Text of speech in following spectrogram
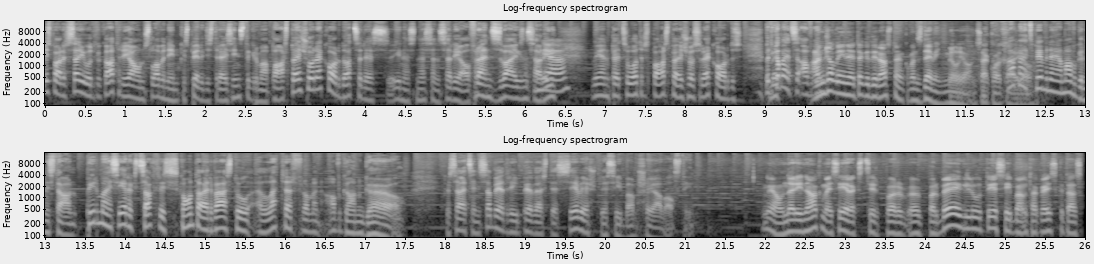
Vispār ir sajūta, ka katra jauna slavenība, kas pierakstījis Instagram, pārspēj šo rekordu. Atcerieties, Ines nesen seriāla Friends zvaigznes arī Jā. viena pēc otras pārspēj šos rekordus. Bet, Bet kāpēc Afgan... Anģelīnai tagad ir 8,9 miljoni sekotāju. Kāpēc pieminējām Afganistānu? Pirmais ieraksts aktrises kontā ir vēstule A Letter from an Afghan Girl, kas aicina sabiedrību pievērsties sieviešu tiesībām šajā valstī. Jā, un arī nākamais ieraksts ir par, par bēgļu tiesībām, tā kā izskatās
